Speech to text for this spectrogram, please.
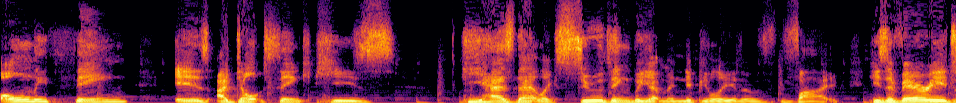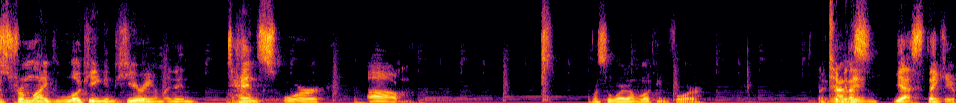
only thing is I don't think he's he has that like soothing but yet manipulative vibe. He's a very just from like looking and hearing him an intense or um what's the word I'm looking for? Intimidating? yes, thank you.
